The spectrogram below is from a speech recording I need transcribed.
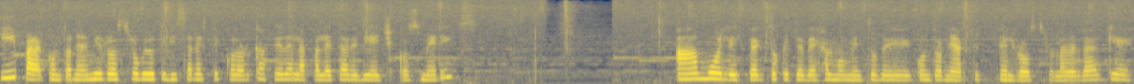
Y para contornear mi rostro voy a utilizar este color café de la paleta de BH Cosmetics. Amo el efecto que te deja al momento de contornearte el rostro. La verdad que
